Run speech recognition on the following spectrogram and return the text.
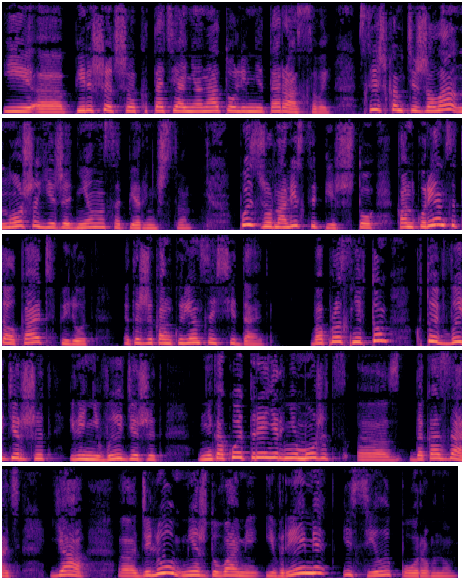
и э, перешедшего к Татьяне Анатольевне Тарасовой. Слишком тяжела ноша ежедневного соперничества. Пусть журналисты пишут, что конкуренция толкает вперед. Это же конкуренция съедает. Вопрос не в том, кто выдержит или не выдержит. Никакой тренер не может э, доказать, я э, делю между вами и время, и силы поровну.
